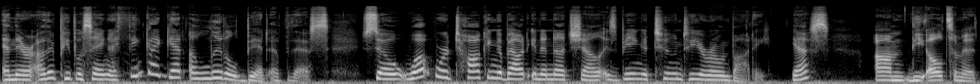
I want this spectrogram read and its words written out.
And there are other people saying, I think I get a little bit of this. So, what we're talking about in a nutshell is being attuned to your own body. Yes? Um, the ultimate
